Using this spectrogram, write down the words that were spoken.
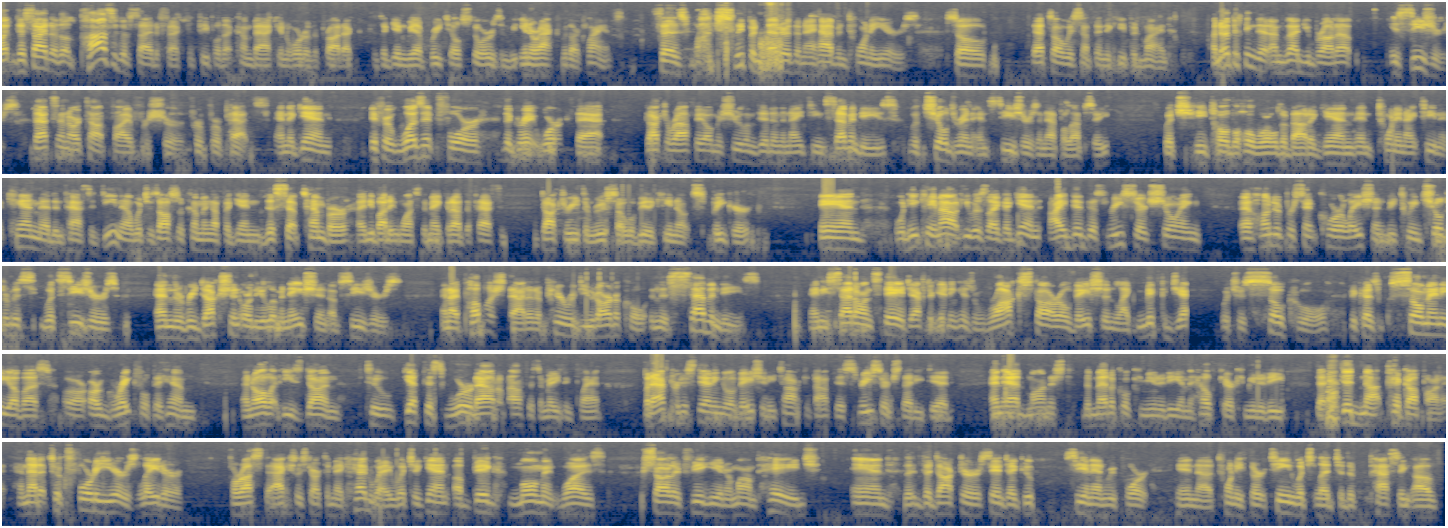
But of the positive side effect for people that come back and order the product, because again, we have retail stores and we interact with our clients, says, well, I'm sleeping better than I have in 20 years. So that's always something to keep in mind. Another thing that I'm glad you brought up is seizures. That's in our top five for sure for, for pets. And again, if it wasn't for the great work that Dr. Raphael Mechoulam did in the 1970s with children and seizures and epilepsy, which he told the whole world about again in 2019 at CannMed in Pasadena, which is also coming up again this September. Anybody who wants to make it out to Pasadena, Dr. Ethan Russo will be the keynote speaker. And when he came out, he was like, again, I did this research showing a 100% correlation between children with, with seizures and the reduction or the elimination of seizures. And I published that in a peer reviewed article in the 70s. And he sat on stage after getting his rock star ovation like Mick Jagger, which was so cool because so many of us are, are grateful to him and all that he's done to get this word out about this amazing plant. But after his standing ovation, he talked about this research that he did and admonished the medical community and the healthcare community that did not pick up on it and that it took 40 years later for us to actually start to make headway, which again, a big moment was Charlotte Figi and her mom, Paige, and the, the Dr. Sanjay Gupta CNN report in uh, 2013, which led to the passing of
